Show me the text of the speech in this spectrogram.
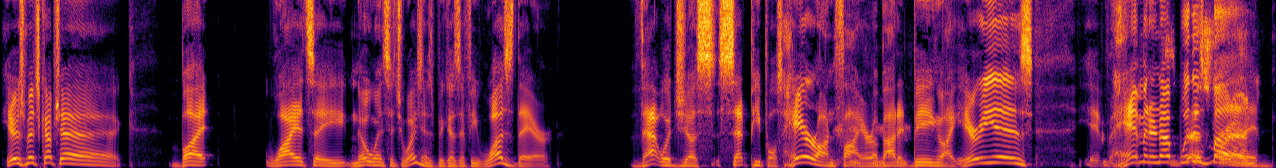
here's Mitch Kupchak? But why it's a no win situation is because if he was there, that would just set people's hair on fire about it being like, here he is, hamming it up his with his bud.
